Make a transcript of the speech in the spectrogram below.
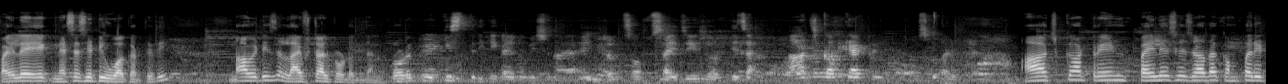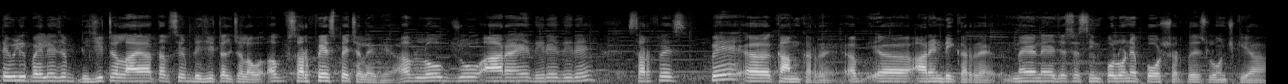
पहले एक नेसेसिटी हुआ करती थी now it is a life style product then product में किस तरीके का इनोवेशन आया है इन टर्म्स ऑफ़ साइजेज और डिज़ाइन आज का क्या ट्रेंड उसके बारे में आज का ट्रेंड पहले से ज़्यादा कंपैरेटिवली पहले जब डिजिटल आया तब सिर्फ़ डिजिटल चला हुआ। अब सरफेस पे चले गए। अब लोग जो आ रहे हैं धीरे धीरे सरफेस पे अ, काम कर रहे हैं। अब आर एन डी कर रहे हैं। नए नए जैसे सिंपोलो ने पोस्ट सरफेस लॉन्च किया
